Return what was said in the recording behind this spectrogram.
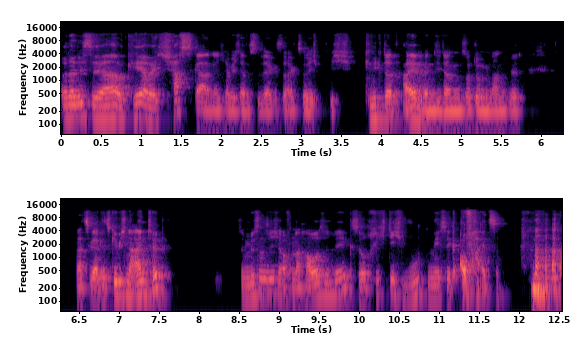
Und dann ich so, ja, okay, aber ich schaff's gar nicht, habe ich dann zu der gesagt. So, ich, ich knick das ein, wenn die dann so dominant wird. Dann hat sie gesagt, jetzt gebe ich Ihnen einen Tipp. Sie müssen sich auf dem Nachhauseweg so richtig wutmäßig aufheizen. und,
